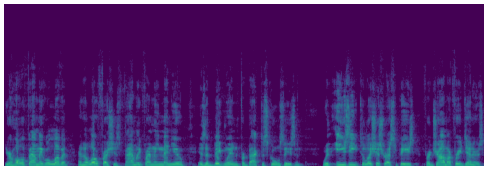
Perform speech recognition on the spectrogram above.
Your whole family will love it, and HelloFresh's family friendly menu is a big win for back to school season. With easy, delicious recipes for drama free dinners,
